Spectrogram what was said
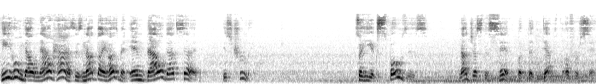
He whom thou now hast is not thy husband, and thou that said is truly. So he exposes not just the sin, but the depth of her sin.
